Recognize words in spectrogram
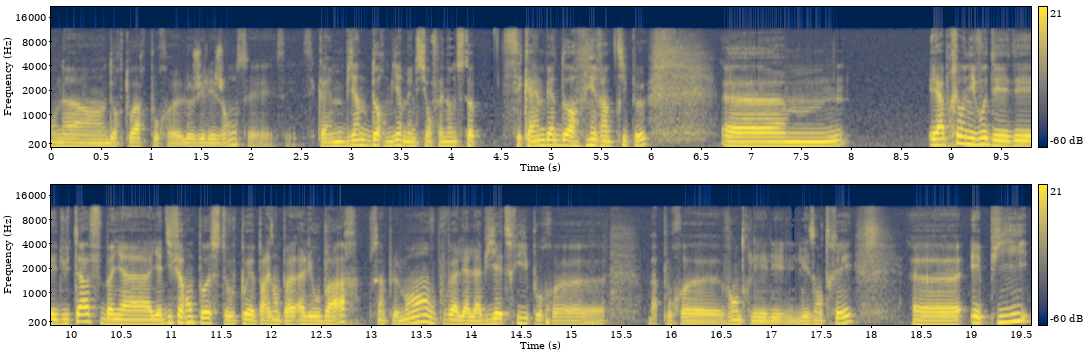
On a un dortoir pour loger les gens. C'est quand même bien de dormir, même si on fait non-stop. C'est quand même bien de dormir un petit peu. et après, au niveau des, du taf, bah, il y, a, différents postes. Vous pouvez par exemple aller au bar, tout simplement. Vous pouvez aller à la billetterie pour euh, vendre les, entrées. Euh, et puis,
